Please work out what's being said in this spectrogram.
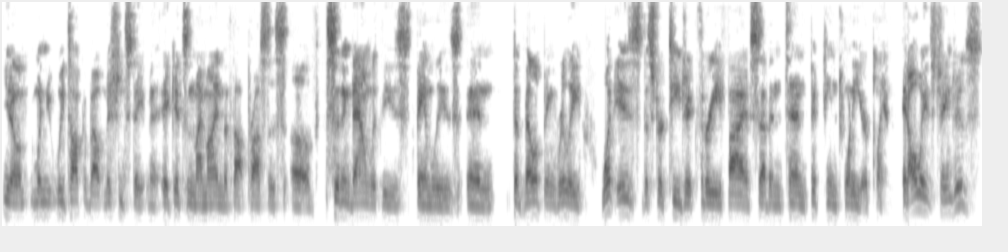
You know, when we talk about mission statement, it gets in my mind the thought process of sitting down with these families and developing really what is the strategic three, five, seven, 10, 15, 20 year plan. It always changes,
